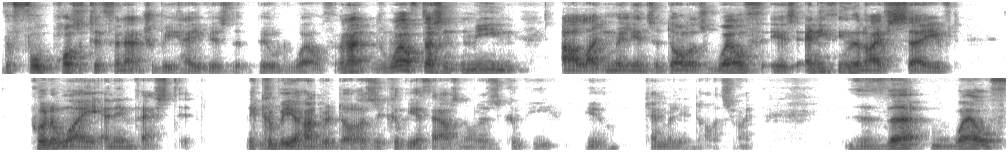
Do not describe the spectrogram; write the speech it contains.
the four positive financial behaviors that build wealth. And I, wealth doesn't mean uh, like millions of dollars. Wealth is anything that I've saved, put away, and invested. It could be a hundred dollars. It could be a thousand dollars. It could be you know ten million dollars. Right. The wealth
